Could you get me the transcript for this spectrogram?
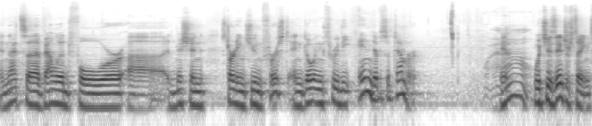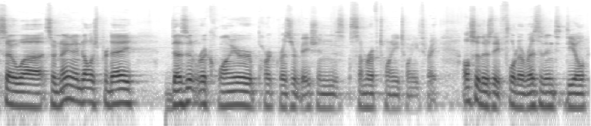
And that's uh, valid for uh, admission starting June 1st and going through the end of September Wow. which is interesting. So, uh, so ninety nine dollars per day doesn't require park reservations. Summer of twenty twenty three. Also, there's a Florida resident deal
